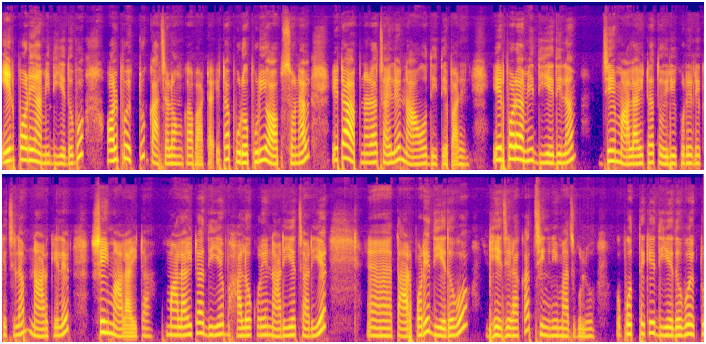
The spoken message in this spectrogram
এরপরে আমি দিয়ে দেবো অল্প একটু কাঁচা লঙ্কা বাটা। এটা পুরোপুরি অপশনাল এটা আপনারা চাইলে নাও দিতে পারেন। এরপরে আমি দিয়ে দিলাম যে মালাইটা তৈরি করে রেখেছিলাম নারকেলের, সেই মালাইটা। মালাইটা দিয়ে ভালো করে নাড়িয়ে চাড়িয়ে তারপরে দিয়ে দেবো ভেজে রাখা চিংড়ি মাছগুলো। ওপর থেকে দিয়ে দেবো একটু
